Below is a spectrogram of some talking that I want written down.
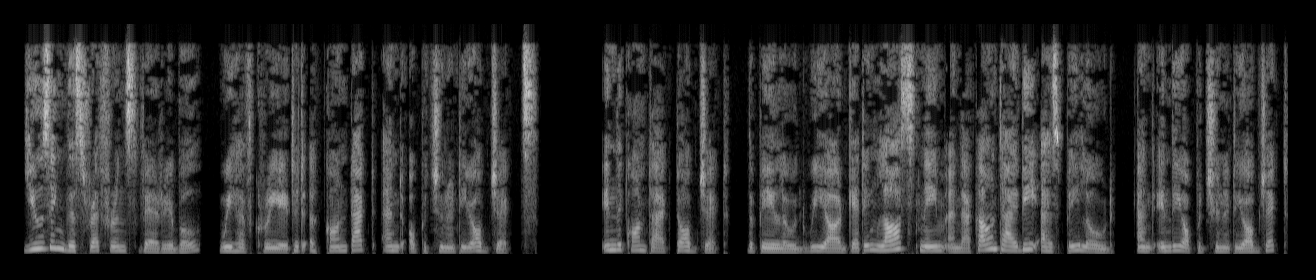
Using this reference variable, we have created a contact and opportunity objects. In the contact object, the payload we are getting last name and account ID as payload, and in the opportunity object,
